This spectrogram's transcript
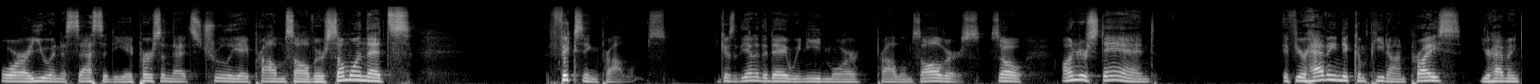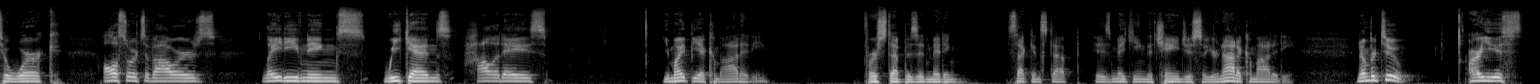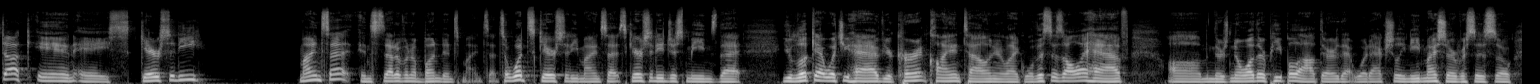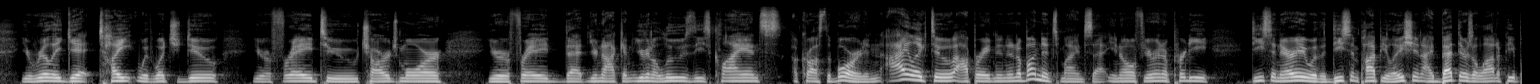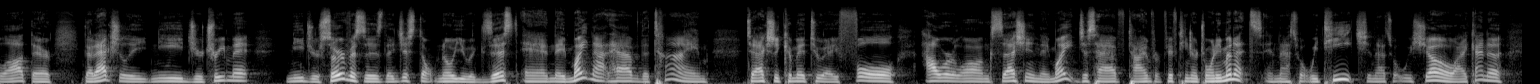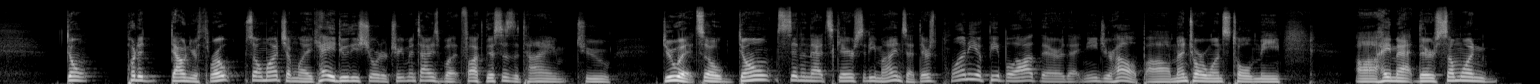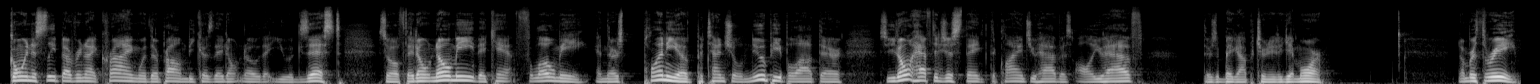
Or are you a necessity, a person that's truly a problem solver, someone that's fixing problems? Because at the end of the day, we need more problem solvers. So understand if you're having to compete on price, you're having to work all sorts of hours, late evenings, weekends, holidays, you might be a commodity. First step is admitting. Second step is making the changes so you're not a commodity. Number two, are you stuck in a scarcity mindset instead of an abundance mindset? So, what's scarcity mindset? Scarcity just means that you look at what you have, your current clientele, and you're like, well, this is all I have. Um, and there's no other people out there that would actually need my services. So, you really get tight with what you do. You're afraid to charge more you're afraid that you're not going you're going to lose these clients across the board. And i like to operate in an abundance mindset. You know if you're in a pretty decent area with a decent population i bet there's a lot of people out there that actually need your treatment need your services. They just don't know you exist and they might not have the time to actually commit to a full hour long session. They might just have time for 15 or 20 minutes and that's what we teach and that's what we show. I kind of don't put it down your throat so much. I'm like, hey, do these shorter treatment times, but fuck, this is the time to do it. So don't sit in that scarcity mindset. There's plenty of people out there that need your help. Uh, a mentor once told me, uh, hey, Matt, there's someone going to sleep every night crying with their problem because they don't know that you exist. So if they don't know me, they can't flow me. And there's plenty of potential new people out there. So you don't have to just think the clients you have is all you have. There's a big opportunity to get more. Number three,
